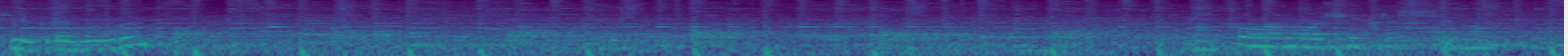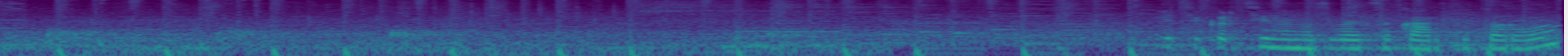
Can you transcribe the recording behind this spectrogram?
Исторические гравюры. Ну, По-моему, очень красиво. Эти картины называются «Карты Таро»,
